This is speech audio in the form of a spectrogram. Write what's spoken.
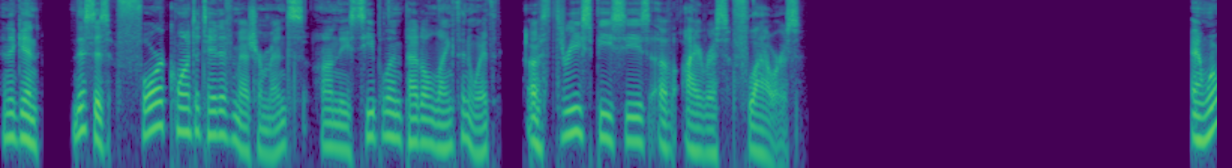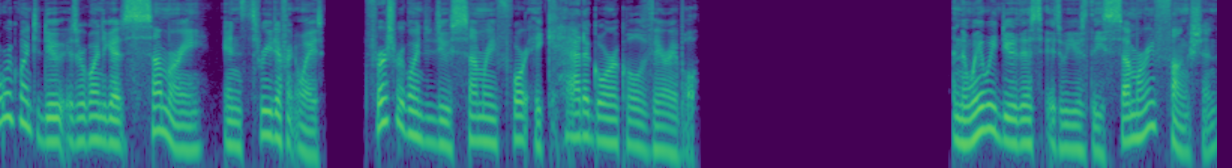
And again, this is four quantitative measurements on the sepal and petal length and width of three species of iris flowers. And what we're going to do is we're going to get summary in three different ways. First, we're going to do summary for a categorical variable. And the way we do this is we use the summary function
